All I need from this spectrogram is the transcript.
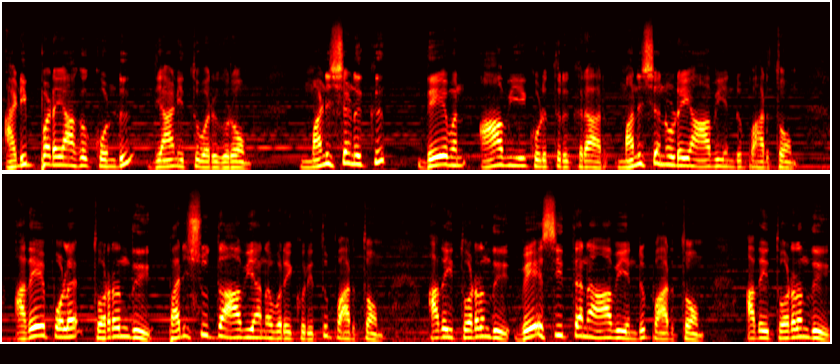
அடிப்படையாக கொண்டு தியானித்து வருகிறோம். மனுஷனுக்கு தேவன் ஆவியை கொடுத்திருக்கிறார். மனுஷனுடைய ஆவி என்று பார்த்தோம். அதே போல தொடர்ந்து பரிசுத்த ஆவியானவரை குறித்து பார்த்தோம். அதை தொடர்ந்து வேசித்தன ஆவி என்று பார்த்தோம். அதை தொடர்ந்து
